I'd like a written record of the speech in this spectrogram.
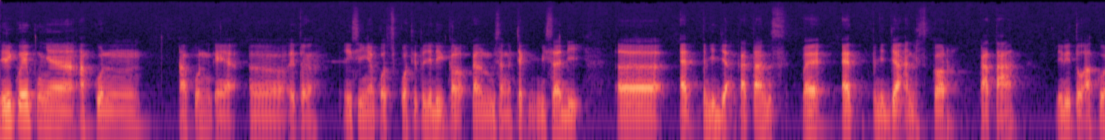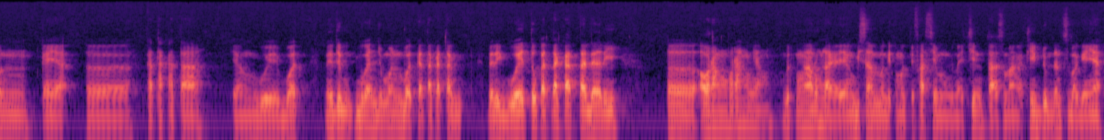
jadi gue punya akun akun kayak uh, itu isinya quotes quotes itu. Jadi kalau kalian bisa ngecek bisa di uh, add penjejak kata eh, add penjejak underscore kata. Jadi itu akun kayak kata kata-kata yang gue buat. Nah itu bukan cuma buat kata-kata dari gue itu kata-kata dari orang-orang uh, yang berpengaruh lah ya yang bisa membangkit motivasi mengenai cinta semangat hidup dan sebagainya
